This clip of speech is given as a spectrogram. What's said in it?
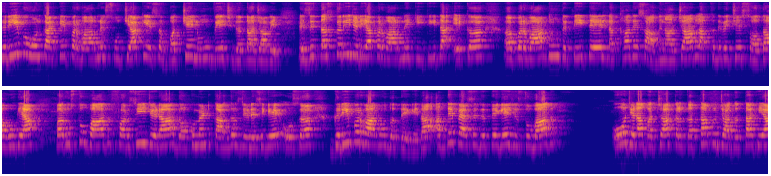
ਗਰੀਬ ਹੋਣ ਕਰਕੇ ਪਰਿਵਾਰ ਨੇ ਸੋਚਿਆ ਕਿ ਇਸ ਬੱਚੇ ਨੂੰ ਵੇਚ ਦਿੱਤਾ ਜਾਵੇ। ਇਸ ਦੀ ਤਸਕਰੀ ਜਿਹੜੀ ਆ ਪਰਿਵਾਰ ਨੇ ਕੀਤੀ ਤਾਂ ਇੱਕ ਪਰਿਵਾਰ ਨੂੰ ਦਿੱਤੀ ਤੇ ਲੱਖਾਂ ਦੇ ਹਿਸਾਬ ਦੇ ਨਾਲ 4 ਲੱਖ ਦੇ ਵਿੱਚ ਇਹ ਸੌਦਾ ਹੋ ਗਿਆ। ਪਰ ਉਸ ਤੋਂ ਬਾਅਦ ਫਰਜ਼ੀ ਜਿਹੜਾ ਡਾਕੂਮੈਂਟ ਕਾਗਜ਼ ਜਿਹੜੇ ਸੀਗੇ, ਉਸ ਗਰੀਬ ਪਰਿਵਾਰ ਨੂੰ ਦਿੱਤੇ ਗਏ ਤਾਂ ਅੱਧੇ ਪੈਸੇ ਦਿੱਤੇ ਗਏ, ਜਿਸ ਤੋਂ ਬਾਅਦ ਉਹ ਜਿਹੜਾ ਬੱਚਾ ਕਲਕੱਤਾ ਪਹੁੰਚਾ ਦਿੱਤਾ ਗਿਆ।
